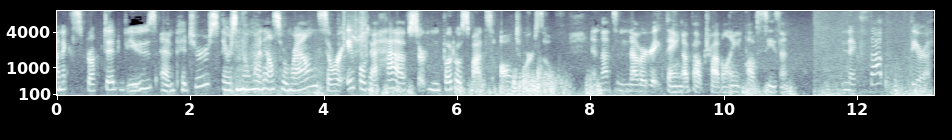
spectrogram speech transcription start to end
unobstructed views and pictures. There's no one else around, so we're able to have certain photo spots all to ourselves. And that's another great thing about traveling off season. Next stop, Thera.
